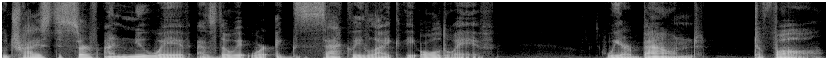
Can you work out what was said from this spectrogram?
who tries to surf a new wave as though it were exactly like the old wave. We are bound to fall.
